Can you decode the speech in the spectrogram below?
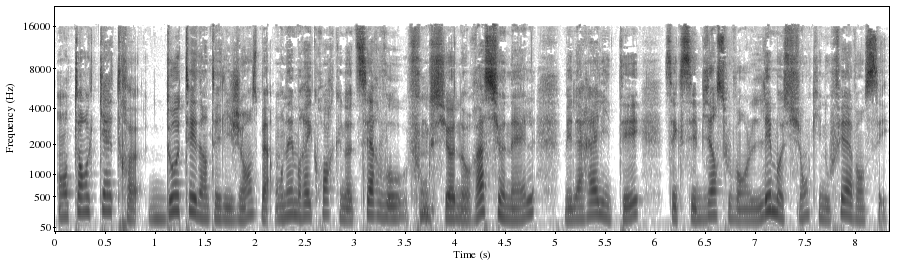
En tant qu'être doté d'intelligence, ben, on aimerait croire que notre cerveau fonctionne au rationnel, mais la réalité, c'est que c'est bien souvent l'émotion qui nous fait avancer.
